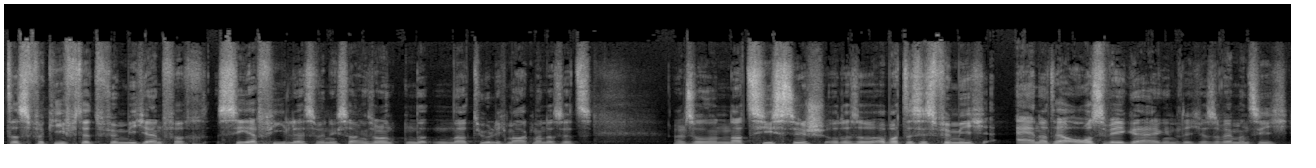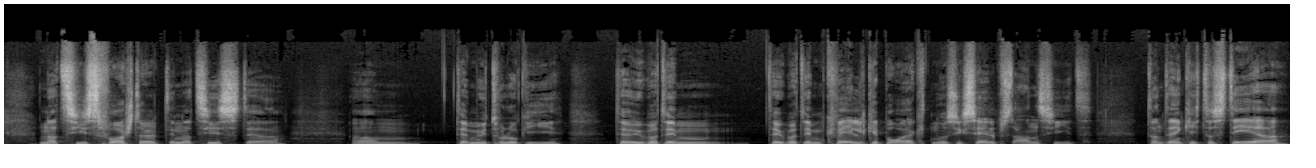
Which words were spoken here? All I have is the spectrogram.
das vergiftet für mich einfach sehr vieles, wenn ich sagen soll. Und natürlich mag man das jetzt also narzisstisch oder so, aber das ist für mich einer der Auswege eigentlich. Also wenn man sich Narziss vorstellt, den Narziss der, ähm, der Mythologie, der über, dem, der über dem Quell gebeugt nur sich selbst ansieht, dann denke ich, dass der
